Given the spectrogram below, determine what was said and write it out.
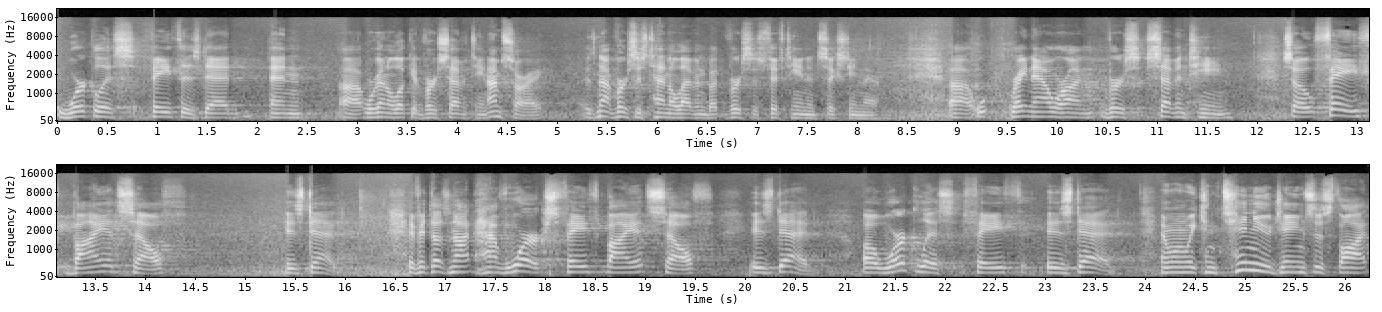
Workless faith is dead. And uh, we're going to look at verse 17. I'm sorry. It's not verses 10, 11, but verses 15 and 16 there. Uh, right now we're on verse 17. So faith by itself is dead. If it does not have works, faith by itself is dead. A workless faith is dead. And when we continue James's thought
